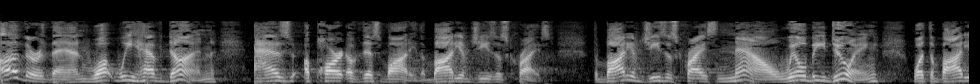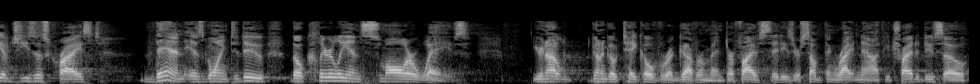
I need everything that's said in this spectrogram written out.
other than what we have done as a part of this body, the body of Jesus Christ. The body of Jesus Christ now will be doing what the body of Jesus Christ then is going to do, though clearly in smaller ways. You're not going to go take over a government or five cities or something right now. If you try to do so,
